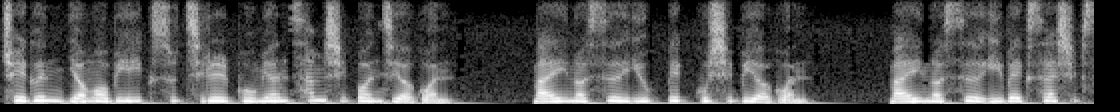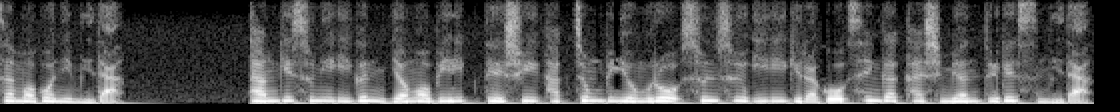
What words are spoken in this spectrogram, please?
최근 영업이익 수치를 보면 30번지억 원, 마이너스 692억 원, 마이너스 243억 원입니다. 당기순이익은 영업이익 대시 각종 비용으로 순수이익이라고 생각하시면 되겠습니다.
